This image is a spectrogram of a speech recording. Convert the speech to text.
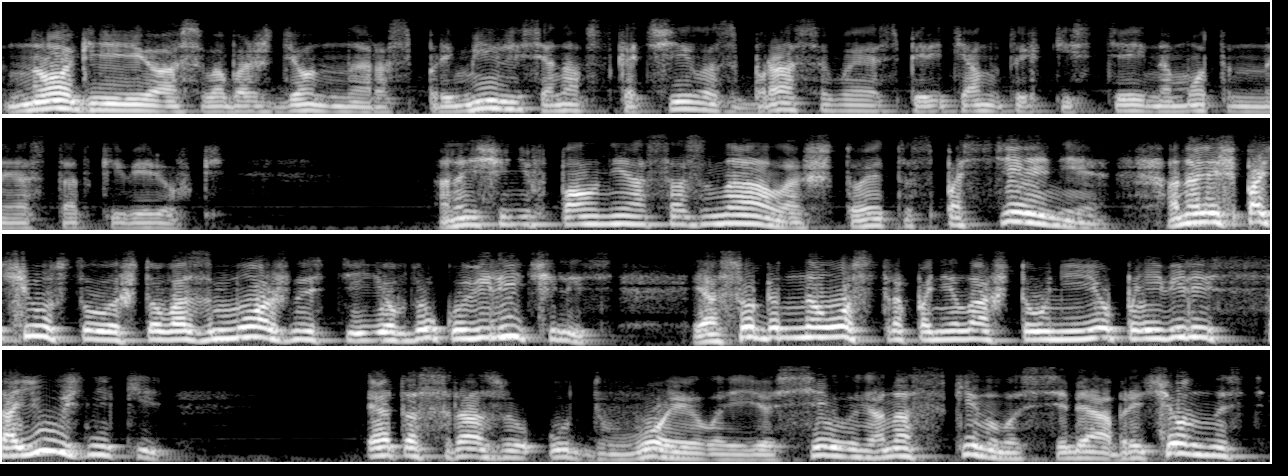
ноги ее освобожденно распрямились, она вскочила, сбрасывая с перетянутых кистей намотанные остатки веревки. Она еще не вполне осознала, что это спасение. Она лишь почувствовала, что возможности ее вдруг увеличились, и особенно остро поняла, что у нее появились союзники. Это сразу удвоило ее силы, она скинула с себя обреченность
